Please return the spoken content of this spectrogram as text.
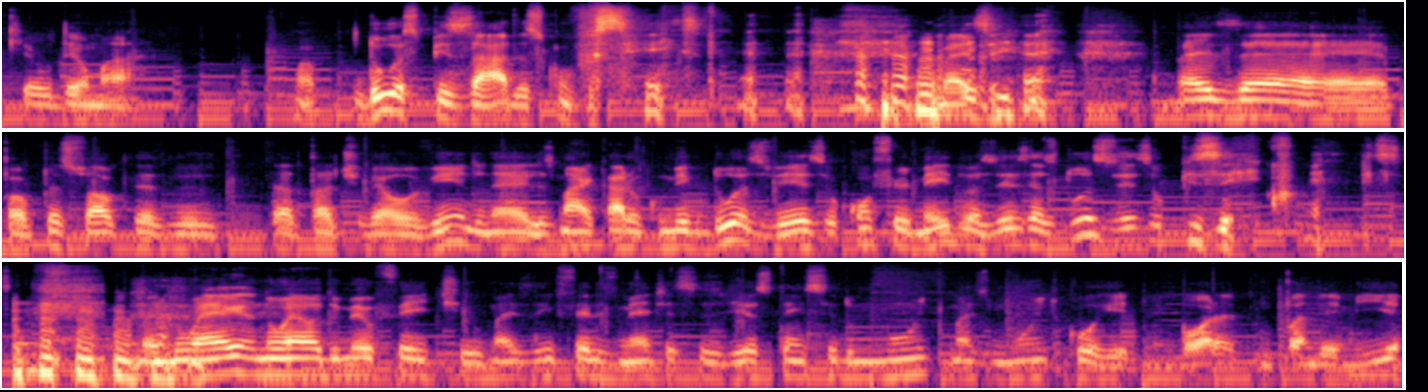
Que eu dei uma, uma duas pisadas com vocês. Né? Mas mas é, é para o pessoal que tá, estiver ouvindo, né? Eles marcaram comigo duas vezes, eu confirmei duas vezes, as duas vezes eu pisei com eles. mas não é, não é do meu feitio, mas infelizmente esses dias têm sido muito, mas muito corrido. Embora em pandemia,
